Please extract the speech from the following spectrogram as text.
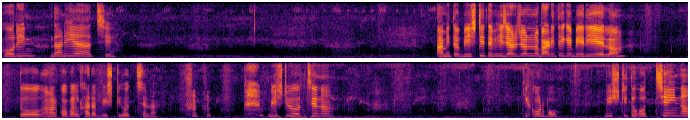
হরিণ দাঁড়িয়ে আছে আমি তো বৃষ্টিতে ভিজার জন্য বাড়ি থেকে বেরিয়ে এলাম। তো আমার কপাল খারাপ, বৃষ্টি হচ্ছে না। বৃষ্টি হচ্ছে না। কি করব? বৃষ্টি তো হচ্ছেই না।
